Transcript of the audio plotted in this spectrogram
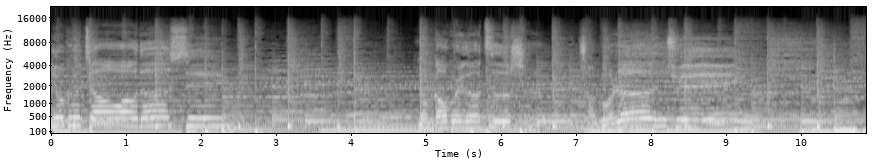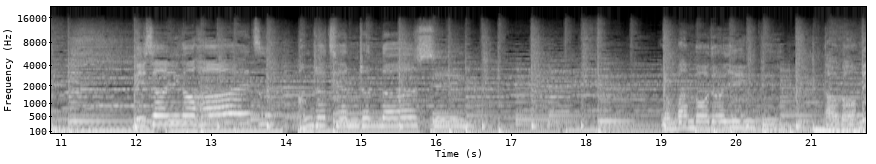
有颗骄傲的心，用高贵的姿势穿过人群。你像一个孩子，捧着天真的心，用斑驳的硬币祷告命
